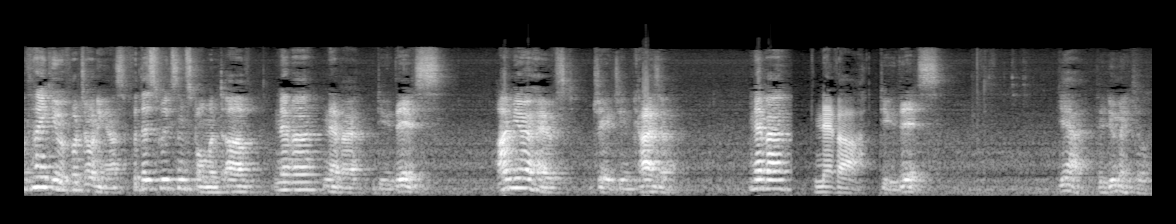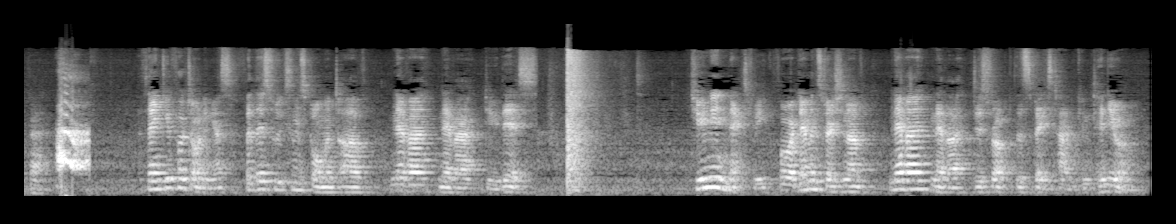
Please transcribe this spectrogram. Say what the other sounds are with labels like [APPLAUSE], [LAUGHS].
and thank you for joining us for this week's installment of Never Never Do This. I'm your host, J. Jim Kizer. Never, never do this. Yeah, they do make you look bad. [LAUGHS] Thank you for joining us for this week's installment of Never Never Do This. Tune in next week for a demonstration of Never Never Disrupt the Space-Time Continuum.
